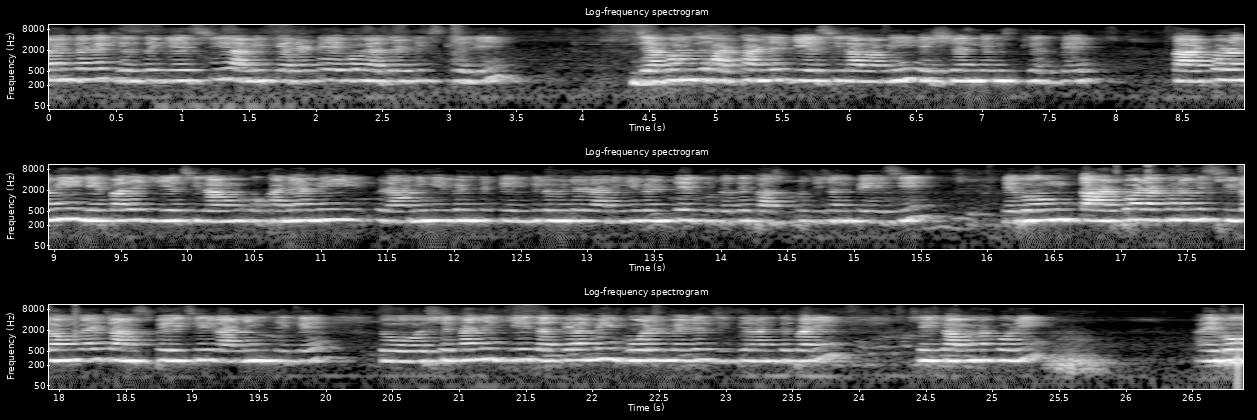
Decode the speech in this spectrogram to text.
অনেক জায়গায় খেলতে গিয়েছি। আমি ক্যারাটে এবং অ্যাথলেটিক্স খেলি। যেমন ঝাড়খণ্ডে গিয়েছিলাম আমি এশিয়ান গেমস খেলতে। তারপর আমি নেপালে গিয়েছিলাম। ওখানে আমি রানিং ইভেন্টে টেন কিলোমিটার রানিং ইভেন্টে দুটোতে ফার্স্ট পজিশন পেয়েছি। এবং তারপর এখন আমি শ্রীলঙ্কায় চান্স পেয়েছি রানিং থেকে। তো সেখানে গিয়ে যাতে আমি গোল্ড মেডেল জিতে আনতে পারি, সেই কামনা করি। এবং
